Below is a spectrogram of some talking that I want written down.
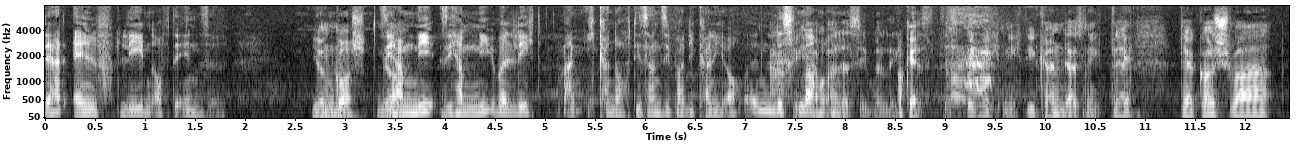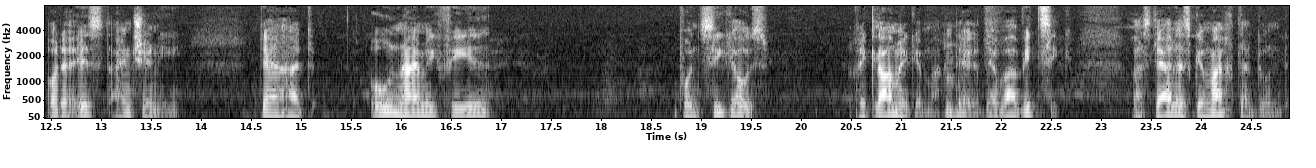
Der hat elf Läden auf der Insel. Jürgen Gosch. Sie Mhm. Ja. haben nie, Sie haben nie überlegt, Mann, ich kann doch die Sansibar, die kann ich auch in Ach, Listen ich machen. habe alles überlegt. Okay. Das, das bin ich nicht. Die kann das nicht. Der, Okay. der Gosch war oder ist ein Genie. Der hat unheimlich viel von sich aus Reklame gemacht. Mhm. Der, der war witzig, was der alles gemacht hat. Und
